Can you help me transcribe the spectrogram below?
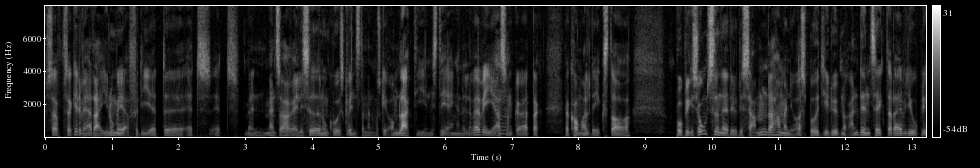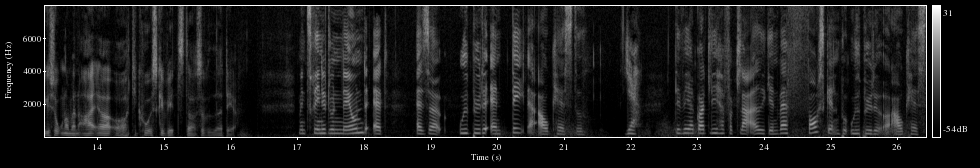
så, så kan det være, at der er endnu mere, fordi at, øh, at, at man, man så har realiseret nogle kursgevinster, man måske omlagt i investeringerne, eller hvad ved jeg, mm. som gør, at der, der kommer lidt ekstra. Og på obligationssiden er det jo det samme. Der har man jo også både de løbende renteindtægter, der er ved de obligationer, man ejer, og de kursgevinster osv. der. Men Trine, du nævnte, at altså, udbytte er en del af afkastet. Ja, Det vil jeg godt lige have forklaret igen. Hvad er forskellen på udbytte og afkast?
